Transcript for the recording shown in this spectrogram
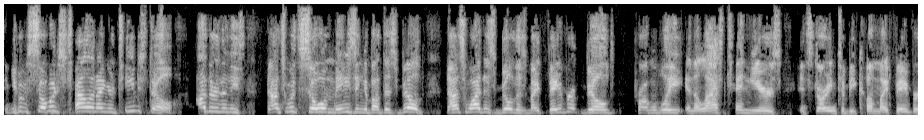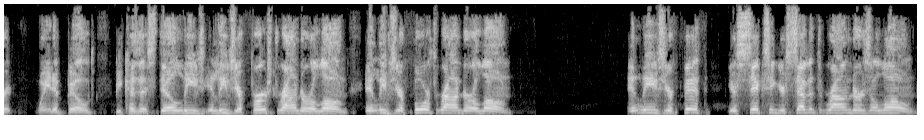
You have so much talent on your team still, other than these. That's what's so amazing about this build. That's why this build is my favorite build probably in the last 10 years. It's starting to become my favorite way to build because it still leaves it leaves your first rounder alone. It leaves your fourth rounder alone. It leaves your fifth, your sixth, and your seventh rounders alone.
